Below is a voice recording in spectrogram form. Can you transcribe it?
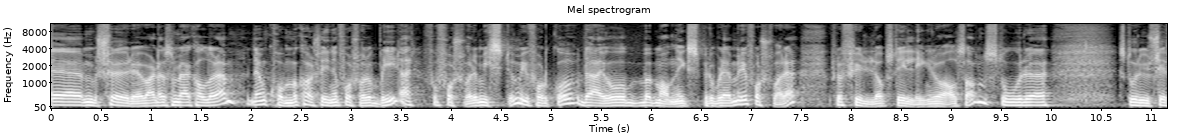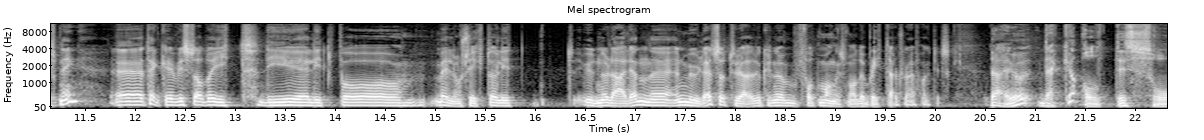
eh, sjørøverne som jeg kaller dem, de kommer kanskje inn i Forsvaret og blir der. For Forsvaret mister jo mye folk òg. Det er jo bemanningsproblemer i Forsvaret for å fylle opp stillinger og alt sånt. Stor, eh, stor utskiftning. Jeg tenker Hvis du hadde gitt de litt på mellomsjiktet og litt under der igjen eh, en mulighet, så tror jeg du kunne fått mange som hadde blitt der. tror jeg faktisk. Det er jo det er ikke alltid så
